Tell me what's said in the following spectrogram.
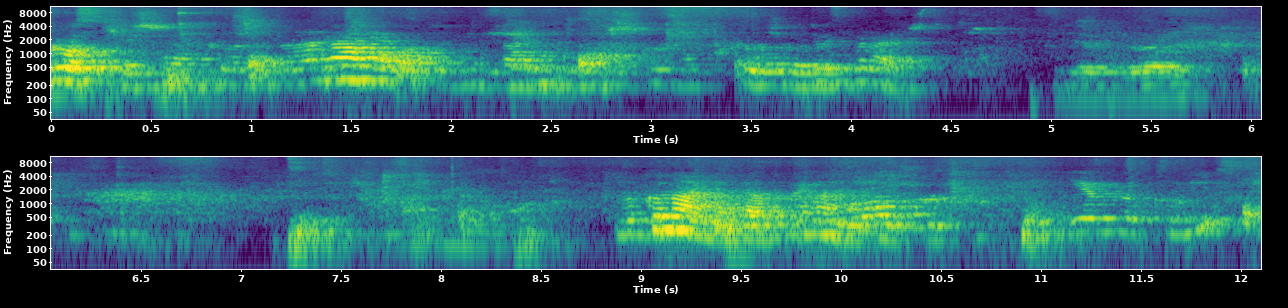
Розкіш. На голову. Ти. Виконання, так, виконання. Єврокомісія?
